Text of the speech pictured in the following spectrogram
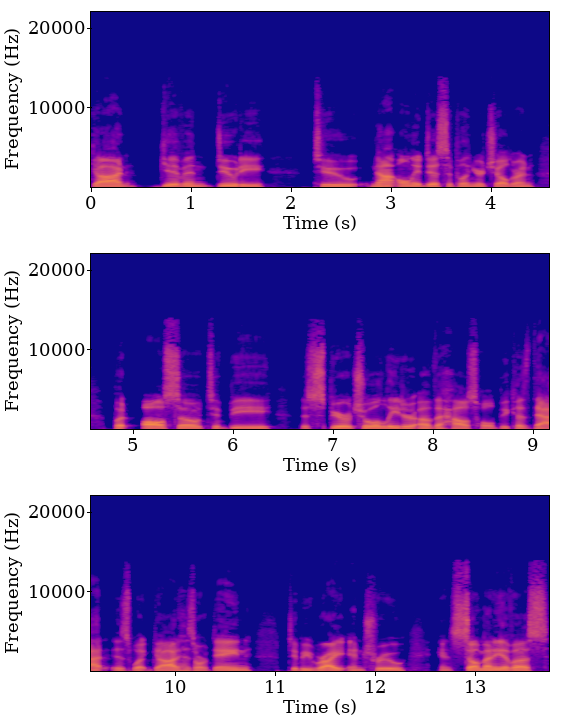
God given duty to not only discipline your children, but also to be the spiritual leader of the household because that is what God has ordained to be right and true. And so many of us,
